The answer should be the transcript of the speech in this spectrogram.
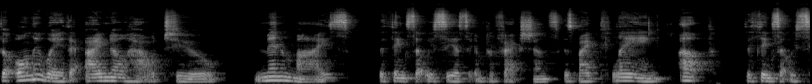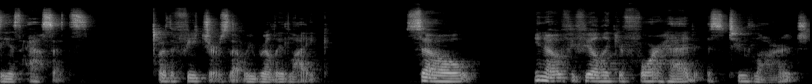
the only way that I know how to minimize the things that we see as imperfections is by playing up the things that we see as assets or the features that we really like. So, you know, if you feel like your forehead is too large,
